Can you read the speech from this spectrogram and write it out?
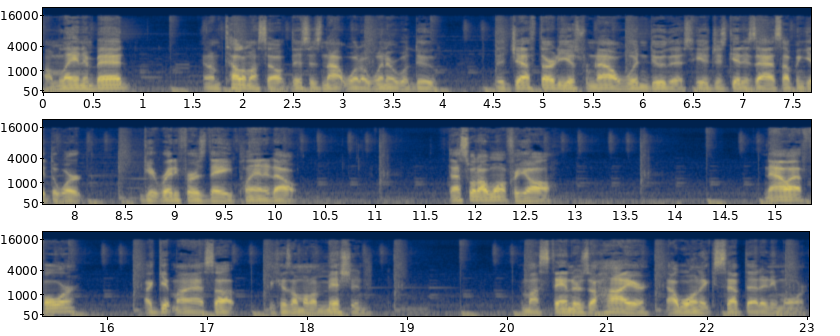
I'm laying in bed and I'm telling myself, this is not what a winner will do. The Jeff 30 years from now wouldn't do this. He'd just get his ass up and get to work, get ready for his day, plan it out. That's what I want for y'all. Now at four, I get my ass up because I'm on a mission. My standards are higher. I won't accept that anymore.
